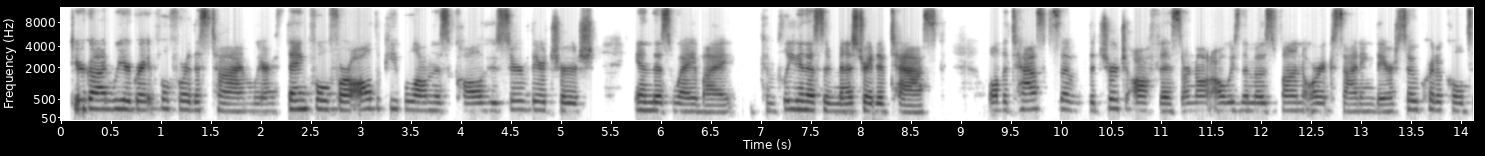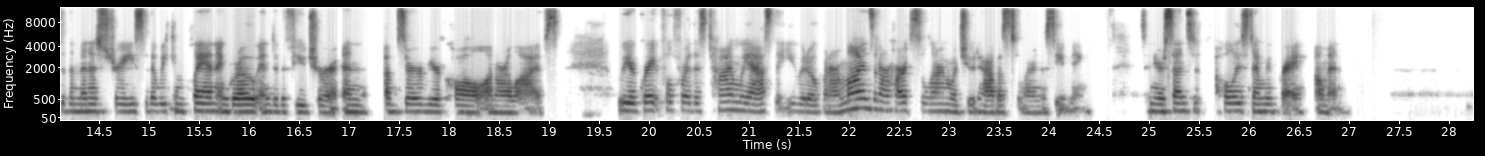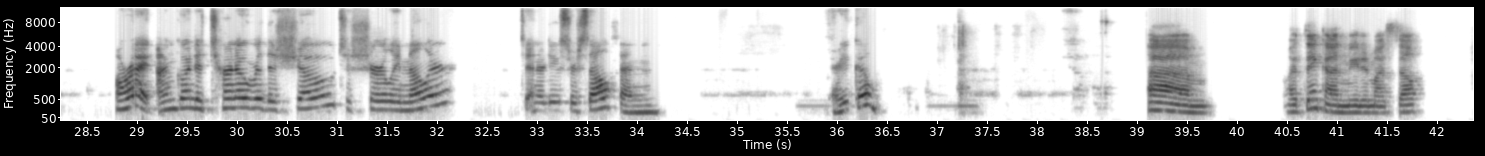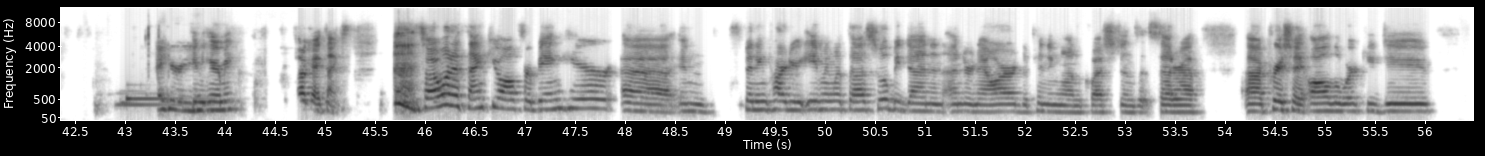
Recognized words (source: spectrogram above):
Dear God, we are grateful for this time. We are thankful for all the people on this call who serve their church in this way by completing this administrative task. While the tasks of the church office are not always the most fun or exciting, they are so critical to the ministry so that we can plan and grow into the future and observe your call on our lives. We are grateful for this time. We ask that you would open our minds and our hearts to learn what you would have us to learn this evening. It's in your son's holy name we pray. Amen. All right, I'm going to turn over the show to Shirley Miller to introduce herself and there you go. Um, I think I unmuted myself. I hear you. Can you hear me? Okay, thanks. So I want to thank you all for being here uh, and spending part of your evening with us. We'll be done in under an hour, depending on questions, et cetera. I appreciate all the work you do.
